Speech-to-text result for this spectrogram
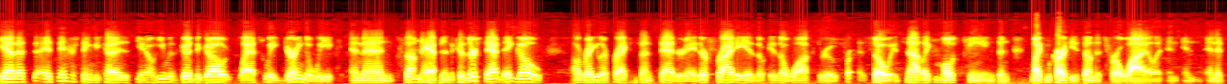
Yeah, that's it's interesting because you know he was good to go last week during the week, and then something happened because they're sad. They go a regular practice on Saturday. Their Friday is a, is a walkthrough, so it's not like most teams. And Mike McCarthy's done this for a while, and and and it's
